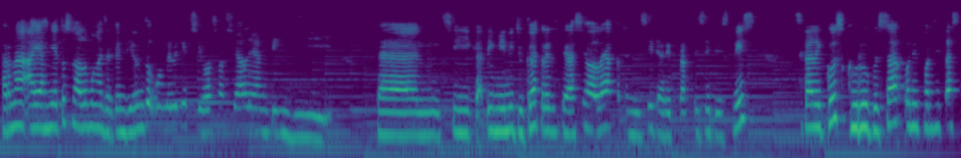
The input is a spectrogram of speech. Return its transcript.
Karena ayahnya itu selalu mengajarkan dia untuk memiliki jiwa sosial yang tinggi. Dan si Kak Timi ini juga terinspirasi oleh akademisi dari praktisi bisnis sekaligus guru besar Universitas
